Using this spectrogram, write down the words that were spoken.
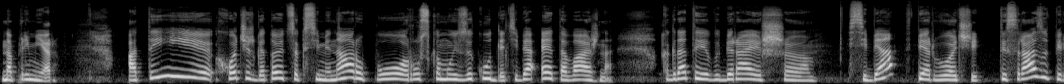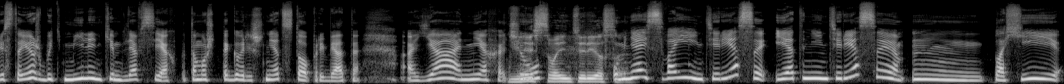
например. А ты хочешь готовиться к семинару по русскому языку, для тебя это важно. Когда ты выбираешь э, себя в первую очередь, ты сразу перестаешь быть миленьким для всех, потому что ты говоришь, нет, стоп, ребята, а я не хочу. У меня есть свои интересы. У меня есть свои интересы, и это не интересы м- плохие,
